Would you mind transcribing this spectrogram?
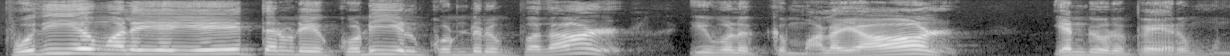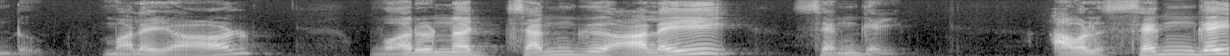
புதிய மலையையே தன்னுடைய கொடியில் கொண்டிருப்பதால் இவளுக்கு மலையாள் என்றொரு பெயரும் உண்டு. மலையாள் வருணச் சங்கு அலை செங்கை. அவள் செங்கை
